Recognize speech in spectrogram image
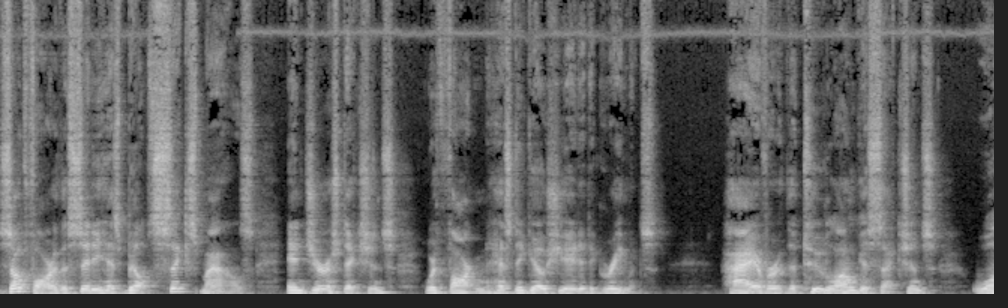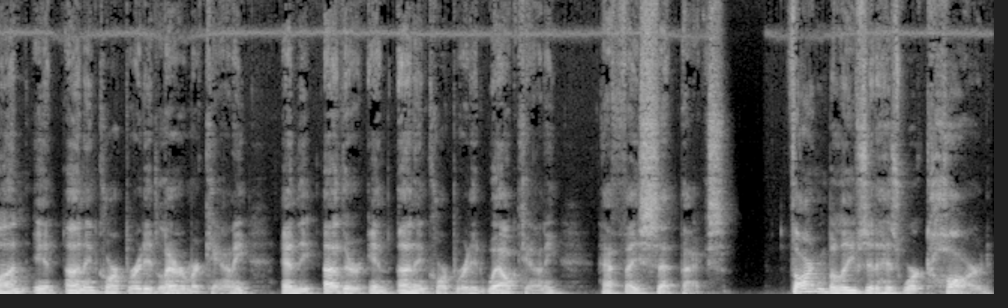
So far, the city has built six miles in jurisdictions where Thornton has negotiated agreements. However, the two longest sections, one in unincorporated Larimer County and the other in unincorporated Weld County, have faced setbacks. Thornton believes it has worked hard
